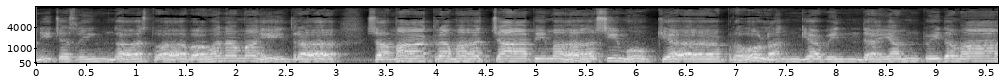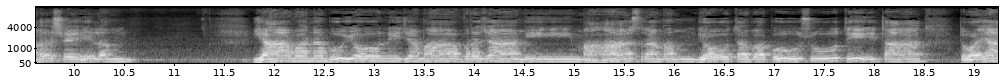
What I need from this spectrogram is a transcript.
नीचशृङ्गस्त्वभवनमहिद्र समाक्रमच्चापि महर्षिमुख्य प्रोलङ्घ्य विन्ध्यं त्विदमाह यावन् भूयो निजमाव्रजामि महाश्रमं द्योतवपुषुतीतात् त्वया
